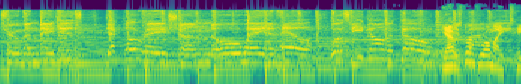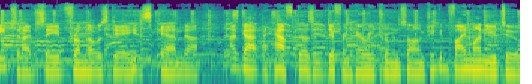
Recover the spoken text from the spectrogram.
Truman made his declaration no way in hell was he gonna go. Yeah, I was going through all my tapes that I've saved from those days, and uh, I've got a half dozen different Harry Truman songs. You can find them on YouTube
